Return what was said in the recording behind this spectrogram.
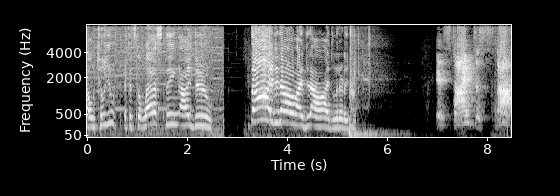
I will kill you if it's the last thing I do. Ah, I did not. I did. Oh, I literally. It's time to stop!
